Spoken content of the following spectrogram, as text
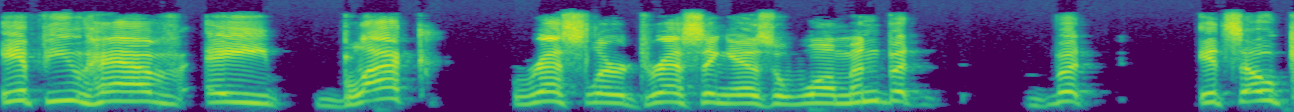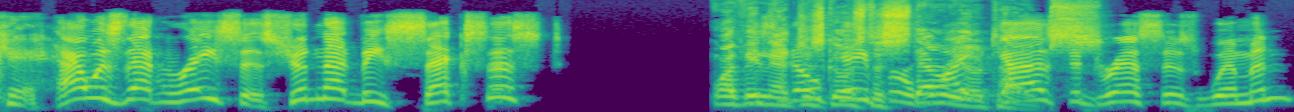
if you have a black wrestler dressing as a woman, but but it's okay? How is that racist? Shouldn't that be sexist? Well, I think Is that just okay goes to for white guys to dress as women?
